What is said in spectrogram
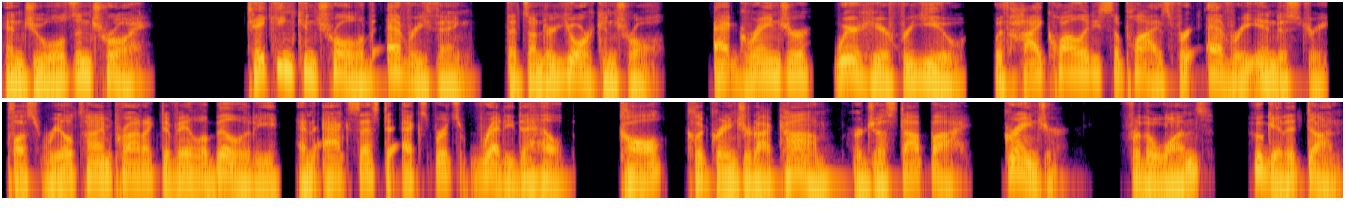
and Jules in Troy. Taking control of everything that's under your control. At Grainger, we're here for you with high quality supplies for every industry, plus real time product availability and access to experts ready to help. Call, clickgrainger.com, or just stop by. Grainger, for the ones who get it done.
